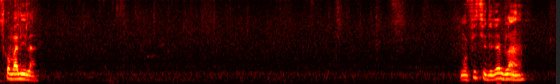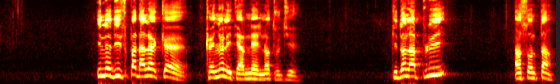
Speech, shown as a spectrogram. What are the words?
Ce qu'on va lire là. Mon fils, tu deviens blanc. Hein. Ils ne disent pas dans leur cœur, craignons l'Éternel, notre Dieu, qui donne la pluie en son temps,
